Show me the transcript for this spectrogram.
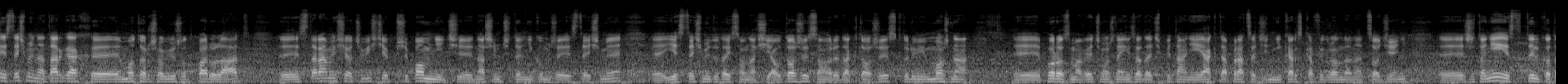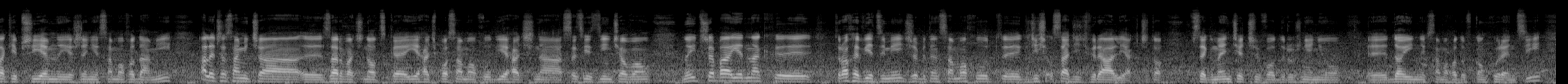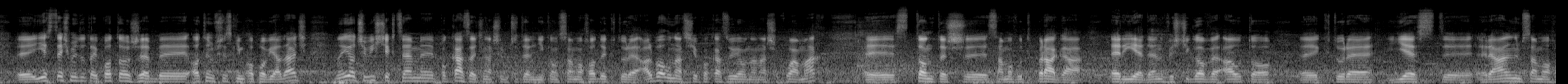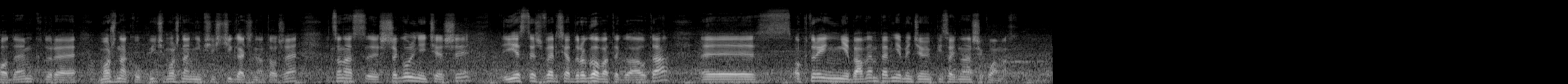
Jesteśmy na targach e, Motor Show już od paru lat. E, Staramy się oczywiście przypomnieć e, naszym czytelnikom, że jesteśmy. Jesteśmy tutaj, są nasi autorzy, są redaktorzy, z którymi można porozmawiać, można im zadać pytanie, jak ta praca dziennikarska wygląda na co dzień. Że to nie jest tylko takie przyjemne jeżdżenie samochodami, ale czasami trzeba zarwać nockę, jechać po samochód, jechać na sesję zdjęciową. No i trzeba jednak trochę wiedzy mieć, żeby ten samochód gdzieś osadzić w realiach, czy to w segmencie, czy w odróżnieniu do innych samochodów konkurencji. E, Jesteśmy tutaj po to, żeby o tym wszystkim opowiadać. No i oczywiście chcemy pokazać naszym czytelnikom samochody, które albo u nas się pokazują na naszych łamach, e, stąd też e, samochód Praga R1, wyścigowe auto, które jest realnym samochodem, które można kupić, można nim się ścigać na torze. Co nas szczególnie cieszy, jest też wersja drogowa tego auta, o której niebawem pewnie będziemy pisać na naszych łamach.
